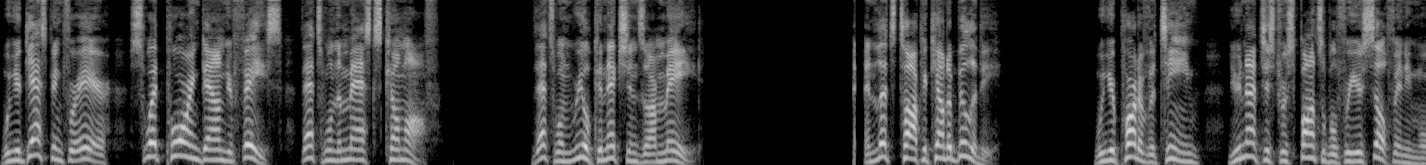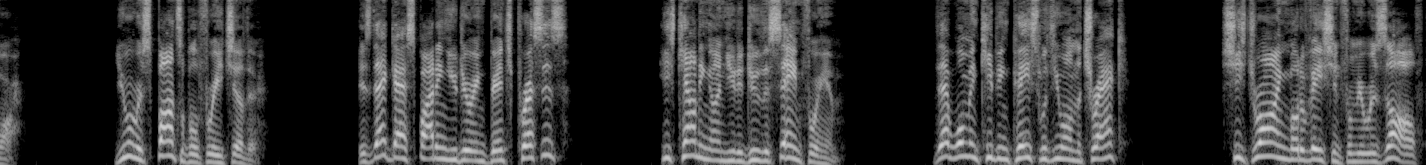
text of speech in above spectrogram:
When you're gasping for air, sweat pouring down your face, that's when the masks come off. That's when real connections are made. And let's talk accountability. When you're part of a team, you're not just responsible for yourself anymore. You're responsible for each other. Is that guy spotting you during bench presses? He's counting on you to do the same for him. That woman keeping pace with you on the track? She's drawing motivation from your resolve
